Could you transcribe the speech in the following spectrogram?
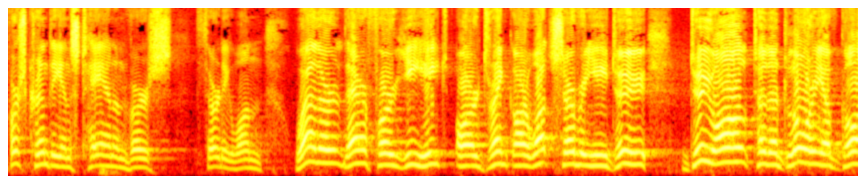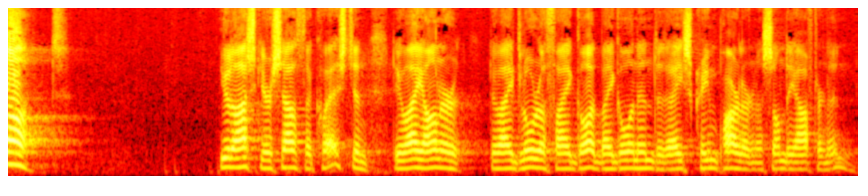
1 Corinthians 10 and verse 31. Whether therefore ye eat or drink or whatsoever ye do, do all to the glory of God. You'll ask yourself the question Do I honor, do I glorify God by going into the ice cream parlor on a Sunday afternoon?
